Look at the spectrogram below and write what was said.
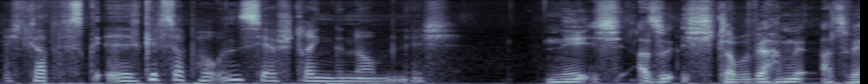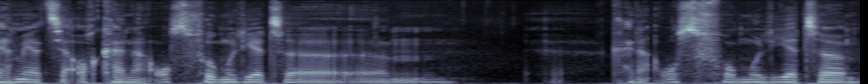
Ich glaube, das, das gibt es auch bei uns ja streng genommen nicht. Nee, ich, also ich glaube, wir haben, also wir haben jetzt ja auch keine ausformulierte, ähm, äh, keine ausformulierte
